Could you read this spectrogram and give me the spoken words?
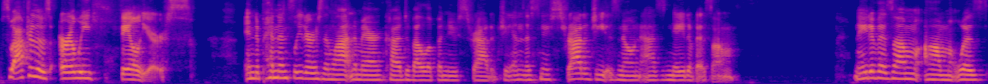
So, after those early failures, independence leaders in Latin America develop a new strategy, and this new strategy is known as nativism. Nativism um, was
